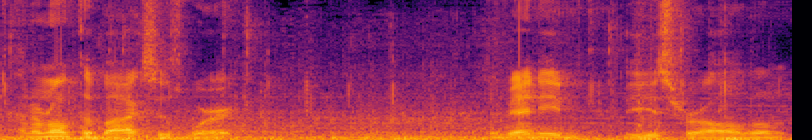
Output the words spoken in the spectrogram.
I don't know if the boxes work. Maybe I need these for all of them.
